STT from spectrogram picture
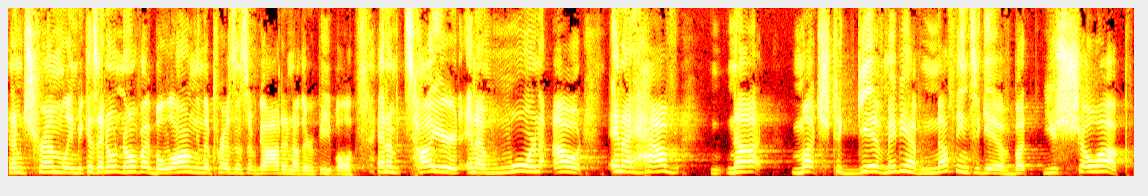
And I'm trembling because I don't know if I belong in the presence of God and other people. And I'm tired and I'm worn out and I have not much to give. Maybe you have nothing to give, but you show up.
